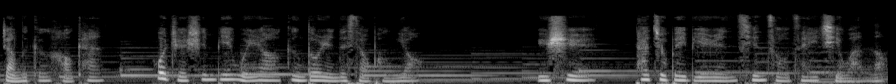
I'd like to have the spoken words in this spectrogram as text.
长得更好看，或者身边围绕更多人的小朋友，于是他就被别人牵走在一起玩了。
